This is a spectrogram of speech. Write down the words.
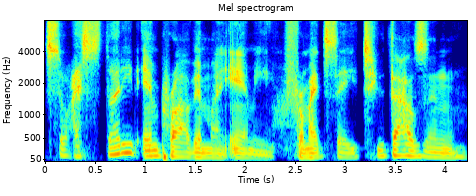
so I studied improv in Miami from I'd say 2000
